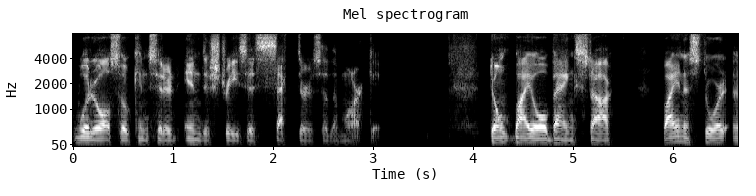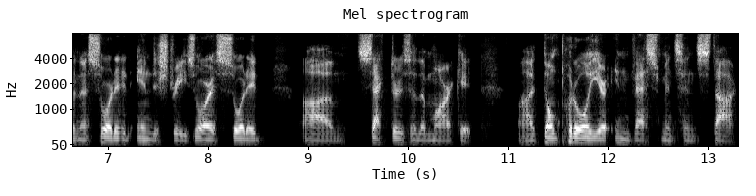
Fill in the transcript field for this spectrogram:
would also consider industries as sectors of the market. Don't buy all bank stock, buy an assorted, an assorted industries or assorted um, sectors of the market. Uh, don't put all your investments in stock.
